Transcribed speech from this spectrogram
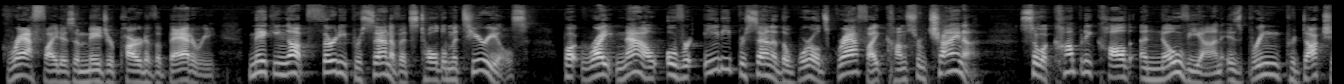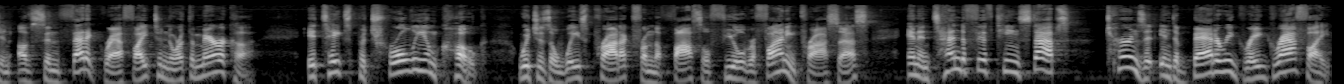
Graphite is a major part of a battery, making up 30% of its total materials. But right now, over 80% of the world's graphite comes from China. So, a company called Anovion is bringing production of synthetic graphite to North America. It takes petroleum coke, which is a waste product from the fossil fuel refining process, and in 10 to 15 steps, turns it into battery grade graphite.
